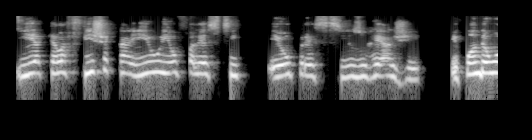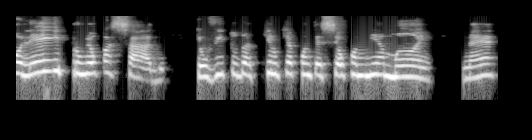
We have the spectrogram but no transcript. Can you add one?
E aquela ficha caiu e eu falei assim: eu preciso reagir. E quando eu olhei para o meu passado, que eu vi tudo aquilo que aconteceu com a minha mãe, né?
